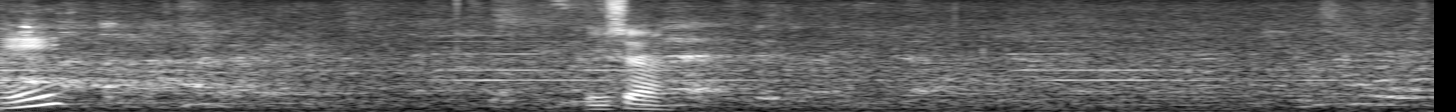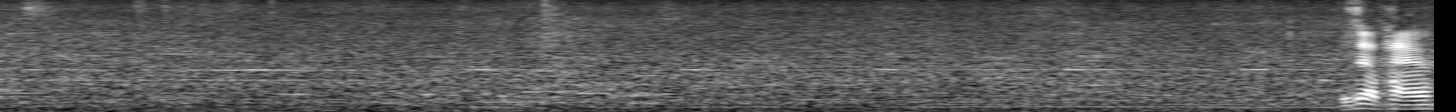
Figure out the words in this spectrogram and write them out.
嗯，等一下，不是要拍吗？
